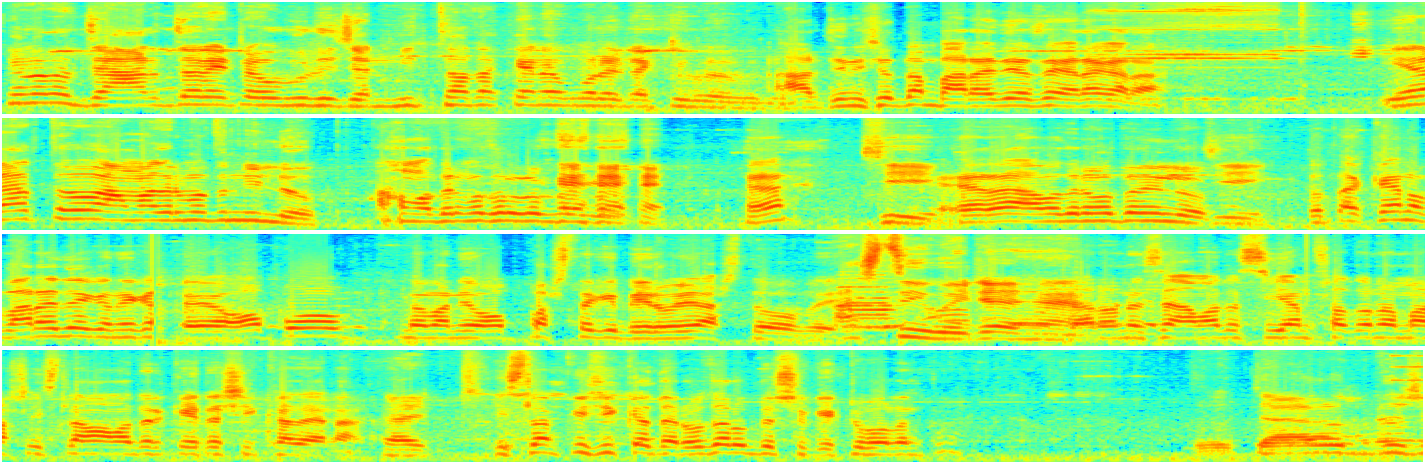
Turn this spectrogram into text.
কেন যার যার এটা অভিযোজন মিথ্যাটা কেন বলে এটা কীভাবে আর জিনিসের দাম বাড়াই দিয়েছে এরা কারা? এরা তো আমাদের মতনই লোক। আমাদের মতো লোক হ্যাঁ? জি। এরা আমাদের মতনই লোক। তো তা কেন বাড়াই দেয় কেন? অপ মানে অভ্যাস থেকে বের হয়ে আসতে হবে। আসতেই ওইটা হ্যাঁ। কারণ হচ্ছে আমাদের সিয়াম সাধনা মাস ইসলাম আমাদেরকে এটা শিক্ষা দেয় না. ইসলাম কি শিক্ষা দেয়? রোজার উদ্দেশ্য কি? একটু বলেন তো। যার উদ্দেশ্য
